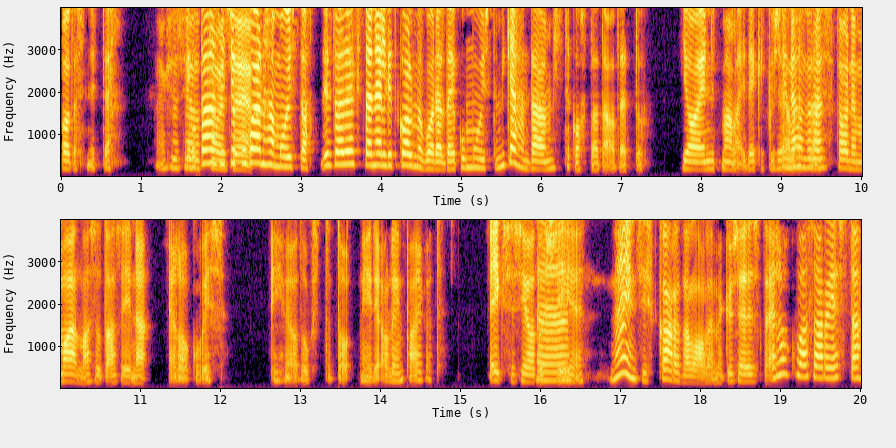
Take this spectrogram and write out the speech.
otas nyt. Eikö se Tämä on sitten joku vanha muisto. 1943 vuodelta joku muisto. Mikähän tämä on? Mistä kohtaa tämä on otettu? Joo, ei nyt mä alan itsekin kysyä. Siinähän tulee siis toinen maailmansota siinä elokuvissa. Ihmeotukset ja to, niiden olinpaikat. Eikö se sijoitu Ää... siihen? Näin siis kartalla olemme kyseisestä elokuvasarjasta.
